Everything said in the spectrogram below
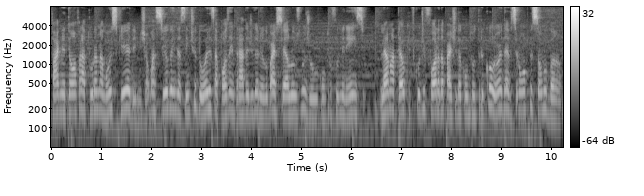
Fagner tem uma fratura na mão esquerda e Michel Macedo ainda sente dores após a entrada de Danilo Barcelos no jogo contra o Fluminense. Léo Natel, que ficou de fora da partida contra o Tricolor, deve ser uma opção no banco.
